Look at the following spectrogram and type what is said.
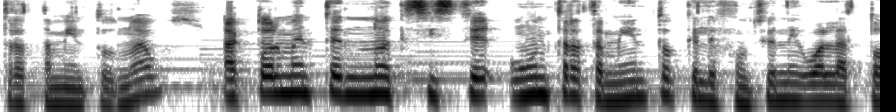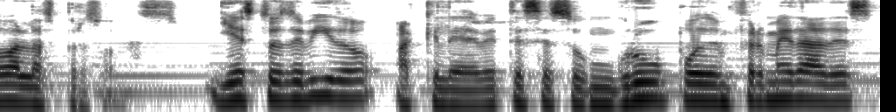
tratamientos nuevos? Actualmente no existe un tratamiento que le funcione igual a todas las personas, y esto es debido a que la diabetes es un grupo de enfermedades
